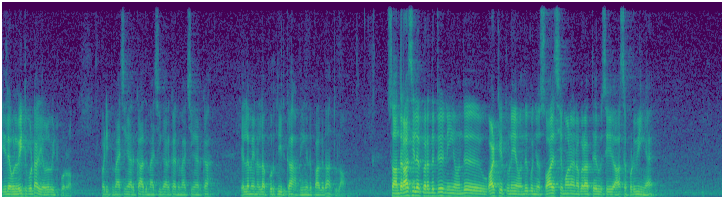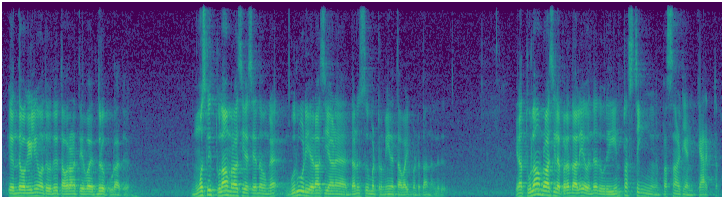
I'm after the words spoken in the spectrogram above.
இதில் எவ்வளோ வெயிட் போட்டால் அது எவ்வளோ வெயிட் போடுறோம். படிப்பு மேட்சிங்காக இருக்கா? அது மேட்சிங்காக இருக்கா? அது மேட்சிங்காக இருக்கா? எல்லாமே நல்லா பொருத்தி இருக்கா? அப்படிங்கிறத பார்க்க தான் துலாம். ஸோ அந்த ராசியில் பிறந்துட்டு நீங்கள் வந்து வாழ்க்கை துணையை வந்து கொஞ்சம் சுவாரஸ்யமான நபராக தேர்வு செய்ய ஆசைப்படுவீங்க. எந்த வகையிலையும் அது வந்து தவறான தேர்வாக இருந்துடக்கூடாது. மோஸ்ட்லி துலாம் ராசியை சேர்ந்தவங்க குருவுடைய ராசியான தனுசு மற்றும் மீனத்தை அவாய்ட் பண்ணுறது தான் நல்லது. ஏன்னா துலாம் ராசியில் பிறந்தாலே வந்து அது ஒரு இன்ட்ரெஸ்டிங் பர்சனாலிட்டி அண்ட் கேரக்டர்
